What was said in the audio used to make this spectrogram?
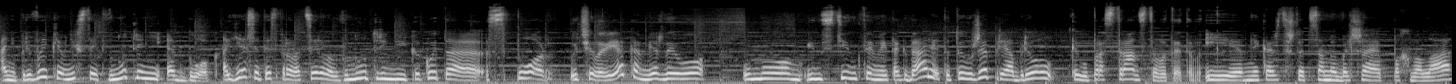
они привыкли, у них стоит внутренний ad-блок. А если ты спровоцировал внутренний какой-то спор у человека между его умом, инстинктами и так далее, то ты уже приобрел как бы пространство вот этого. И мне кажется, что это самая большая похвала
